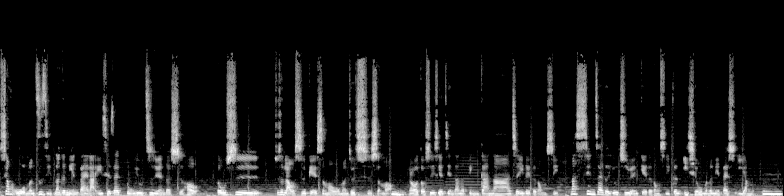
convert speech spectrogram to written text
像我们自己那个年代啦，以前在读幼稚园的时候。都是就是老师给什么我们就吃什么，嗯，然后都是一些简单的饼干啊这一类的东西。那现在的幼稚园给的东西跟以前我们的年代是一样的？嗯，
